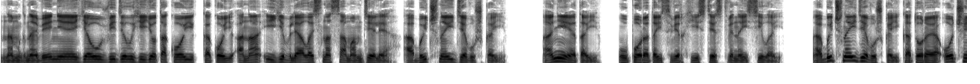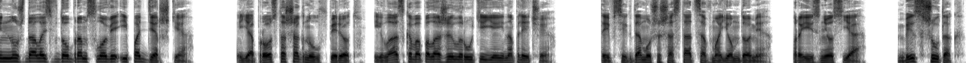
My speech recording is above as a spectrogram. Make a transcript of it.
На мгновение я увидел ее такой, какой она и являлась на самом деле, обычной девушкой. А не этой, упоротой сверхъестественной силой. Обычной девушкой, которая очень нуждалась в добром слове и поддержке. Я просто шагнул вперед и ласково положил руки ей на плечи. «Ты всегда можешь остаться в моем доме», — произнес я. Без шуток,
